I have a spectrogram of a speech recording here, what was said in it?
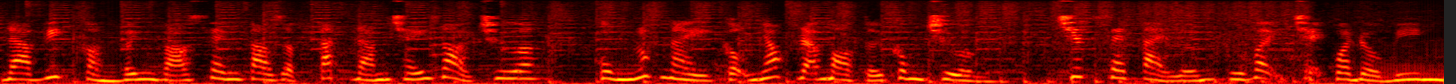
David còn vênh váo xem tao dập tắt đám cháy giỏi chưa. Cùng lúc này cậu nhóc đã bò tới công trường. Chiếc xe tải lớn cứ vậy chạy qua đầu Bin.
